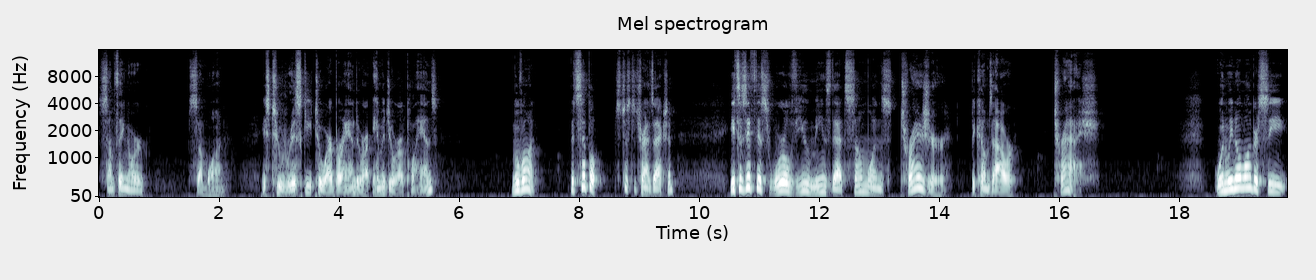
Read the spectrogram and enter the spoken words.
Something or someone is too risky to our brand or our image or our plans, move on. It's simple. It's just a transaction. It's as if this worldview means that someone's treasure becomes our trash. When we no longer see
